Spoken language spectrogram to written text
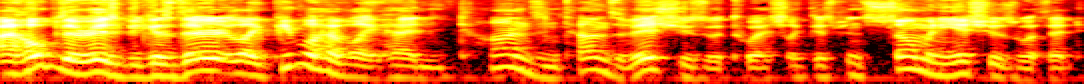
I hope there is because there like people have like had tons and tons of issues with Twitch. Like there's been so many issues with it,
